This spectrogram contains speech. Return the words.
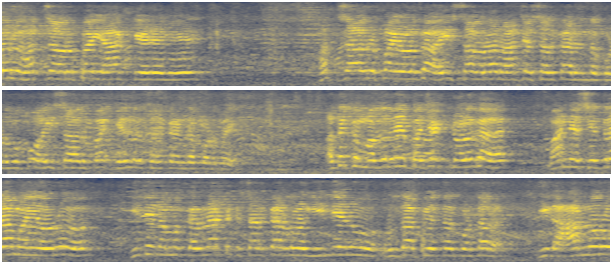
ಅವರು ಹತ್ತು ಸಾವಿರ ರೂಪಾಯಿ ಯಾಕೆ ಕೇಳೇವಿ ಹತ್ತು ಸಾವಿರ ರೂಪಾಯಿ ಒಳಗ ಐದು ಸಾವಿರ ರಾಜ್ಯ ಸರ್ಕಾರದಿಂದ ಕೊಡಬೇಕು, ಐದು ಸಾವಿರ ರೂಪಾಯಿ ಕೇಂದ್ರ ಸರ್ಕಾರದಿಂದ ಕೊಡಬೇಕು. ಅದಕ್ಕೆ ಮೊದಲನೇ ಬಜೆಟ್ನೊಳಗೆ ಮಾನ್ಯ ಸಿದ್ದರಾಮಯ್ಯ ಅವರು ಇಲ್ಲಿ ನಮ್ಮ ಕರ್ನಾಟಕ ಸರ್ಕಾರದೊಳಗೆ ಇಲ್ಲೇನು ವೃದ್ಧಾಪ್ಯ ಕೊಡ್ತಾರೆ. ಈಗ ಆರ್ನೂರು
